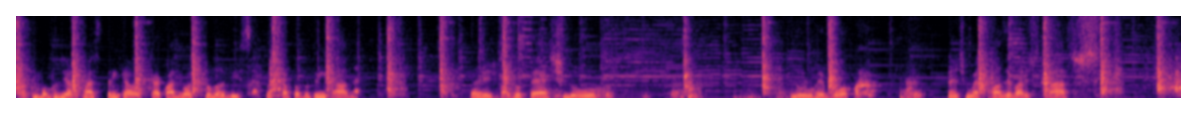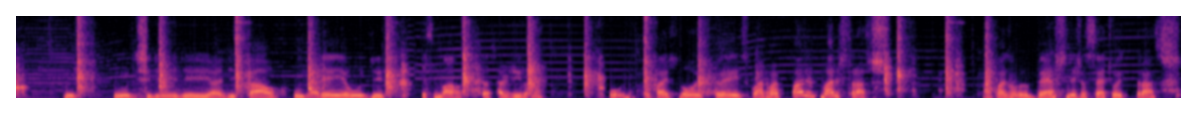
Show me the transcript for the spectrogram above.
Só com poucos dias ela começa a trincar, vai ficar quase igual a toda vista, vai ficar toda trincada. Então a gente faz o teste do, do reboco, a gente começa a fazer vários traços um de, de, de, cal, um de areia, um de esse barro, essa argila, né? Você faz dois, três, quatro, vai vários, vários traços. Aí faz o teste, deixa sete, oito traços.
